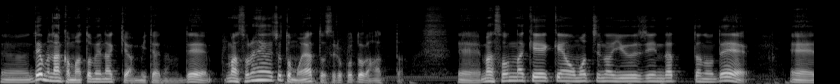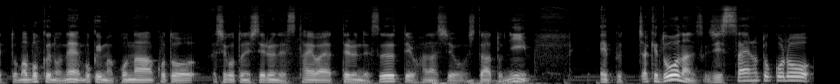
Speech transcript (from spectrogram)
うん、でもなんかまとめなきゃみたいなのでまあその辺がちょっともやっとすることがあった、えー、まあそんな経験をお持ちの友人だったのでえーとまあ、僕のね僕今こんなことを仕事にしてるんです対話やってるんですっていう話をした後にえぶっちゃけどうなんですか？実際のところ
